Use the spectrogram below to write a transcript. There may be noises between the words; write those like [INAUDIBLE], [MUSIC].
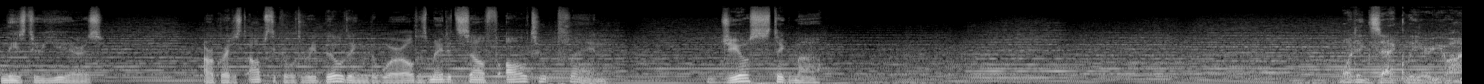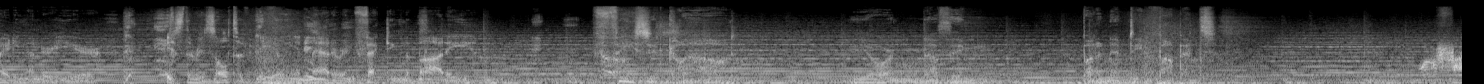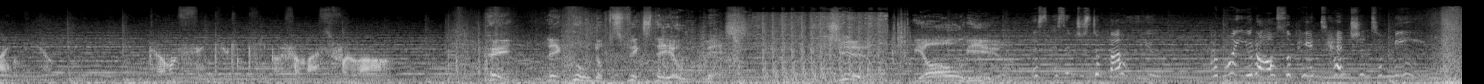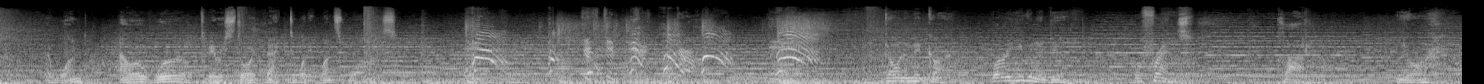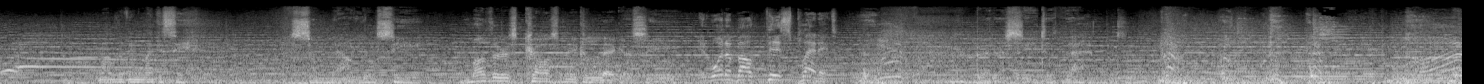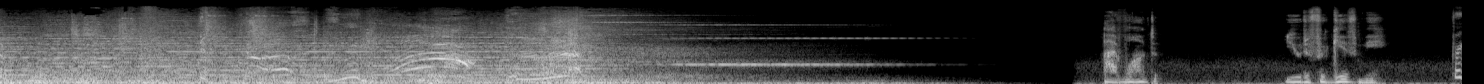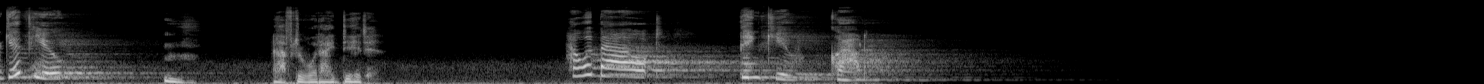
In these two years, our greatest obstacle to rebuilding the world has made itself all too plain. Geostigma. What exactly are you hiding under here? [LAUGHS] Is the result of alien matter infecting the body? Face it, Cloud. You're nothing but an empty puppet. Can from us for long. Hey, let grown-ups fix their own mess. Chill, we all here. This isn't just about you. I want you to also pay attention to me. I want our world to be restored back to what it once was. Going to Midgard. What are you gonna do? We're friends. Cloud, you're my living legacy. So now you'll see Mother's cosmic legacy. And what about this planet? You Better see to that. I want you to forgive me Forgive you? Mm. After what I did. How about. Thank you, Cloud.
